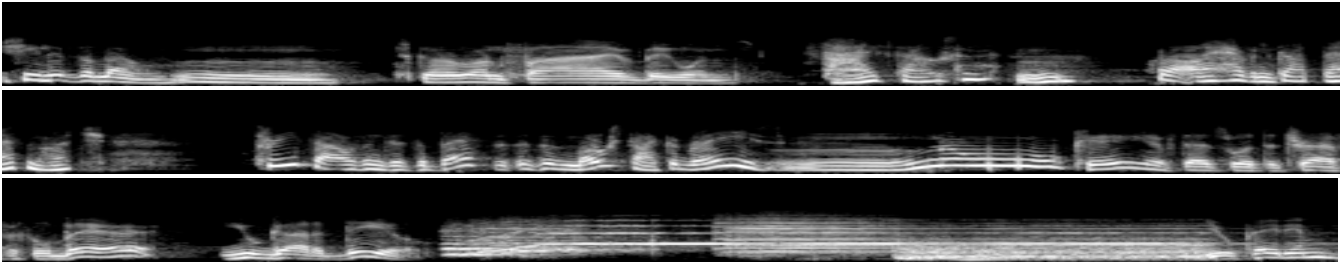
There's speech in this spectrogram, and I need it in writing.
She lives alone. Hmm. It's going to run five big ones. Five thousand? Hmm? Well, I haven't got that much. Three thousand is the best, the most I could raise. Mm, no, okay. If that's what the traffic will bear, you got a deal. You paid him?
